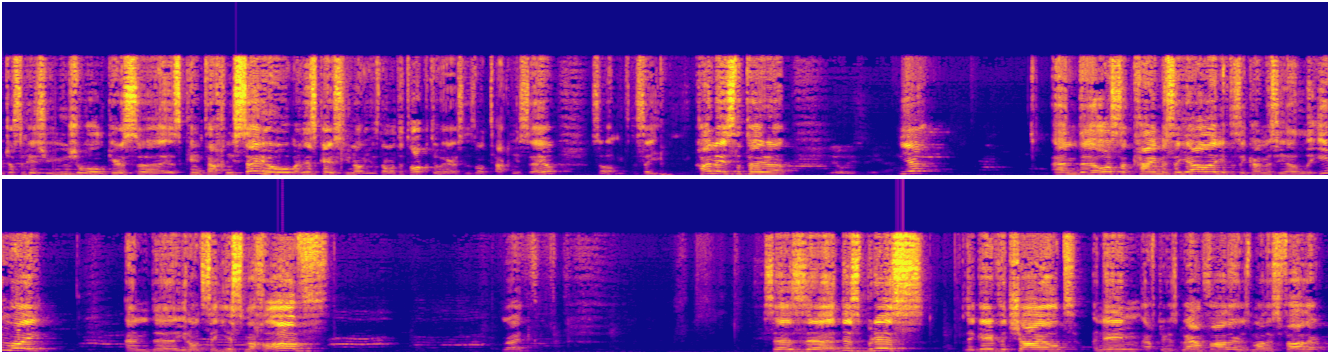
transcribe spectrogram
just in case your usual girsa is ken tachnisehu, but in this case you know there's no one to talk to here, so there's no tachnisehu, so you have to say yikanes the Torah. Yeah, and uh, also kai mesayala, you have to say kai mesayala leimoy, and uh, you don't say yismach of, right? He says uh, this bris they gave the child a name after his grandfather, his mother's father,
